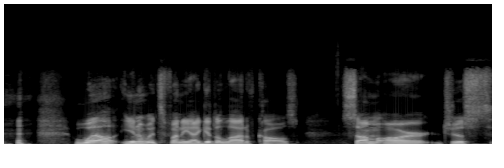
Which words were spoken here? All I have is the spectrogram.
well, you know, it's funny. I get a lot of calls some are just,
